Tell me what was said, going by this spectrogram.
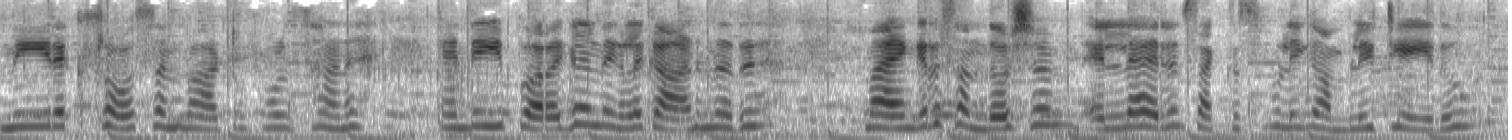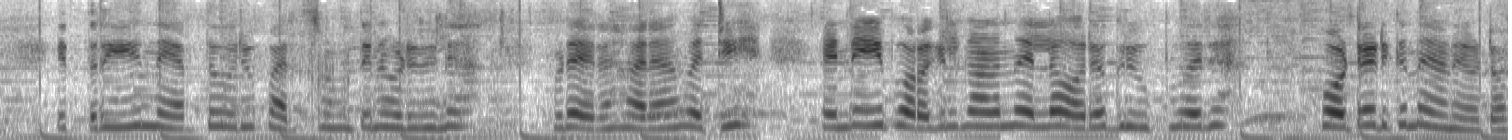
നീരക് ഫ്രോസൺ വാട്ടർഫോൾസ് ആണ് എന്റെ ഈ പുറകിൽ നിങ്ങൾ കാണുന്നത്. ഭയങ്കര സന്തോഷം. എല്ലാവരും സക്സസ്ഫുള്ളി കംപ്ലീറ്റ് ചെയ്തു. ഇത്രയും നേരത്തെ ഒരു പരിശ്രമത്തിനൊടുവിൽ ഇവിടെ വരാൻ പറ്റി. എന്റെ ഈ പുറകിൽ കാണുന്ന എല്ലാ ഓരോ ഗ്രൂപ്പുകാർ ഫോട്ടോ എടുക്കുന്നതാണ് കേട്ടോ.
